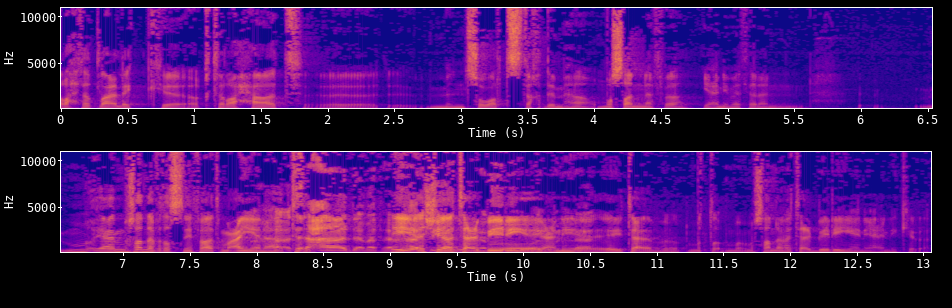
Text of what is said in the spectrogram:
راح تطلع لك اقتراحات أه، من صور تستخدمها مصنفة يعني مثلا يعني مصنفة تصنيفات معينة. سعادة مثلا إي أشياء تعبيرية يعني. إي مصنفة تعبيريا يعني كذا.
